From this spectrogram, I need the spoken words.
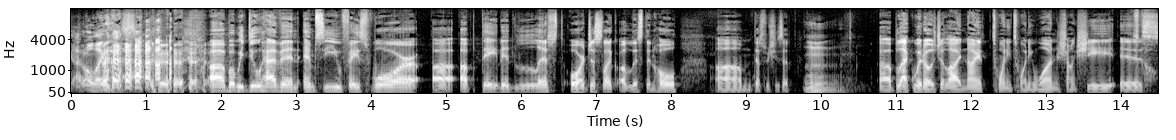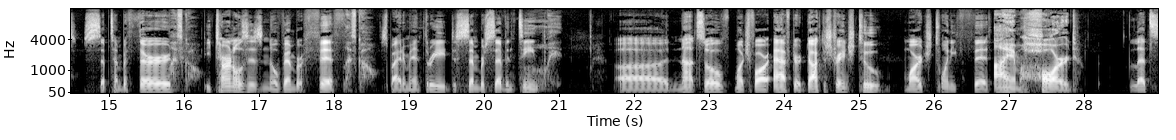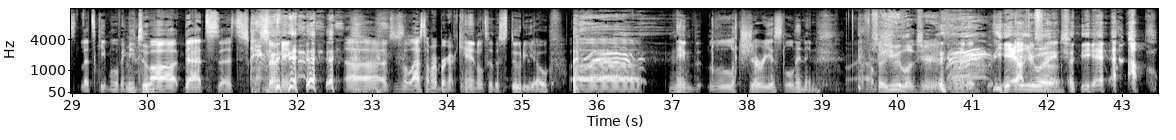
I don't like this. Uh, but we do have an MCU Phase Four uh, updated list, or just like a list in whole. Um, that's what she said. Uh, Black Widow is July 9th, 2021. Shang-Chi is September 3rd. Let's go. Eternals is November 5th. Let's go. Spider-Man 3, December 17th. Uh, not so much far after. Doctor Strange 2, March 25th. I am hard. Let's let's keep moving. Me too. Uh, that's that's concerning. uh, this is the last time I bring a candle to the studio. Uh, named luxurious linen. I'll show you luxurious. linen. yeah, Doctor you will. Strange. Yeah.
